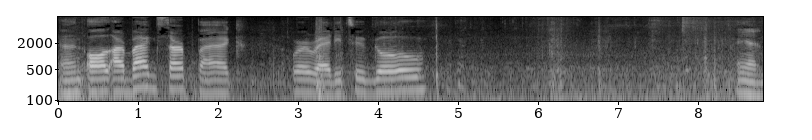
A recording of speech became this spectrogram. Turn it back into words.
And all our bags are packed. We're ready to go. Ayan.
